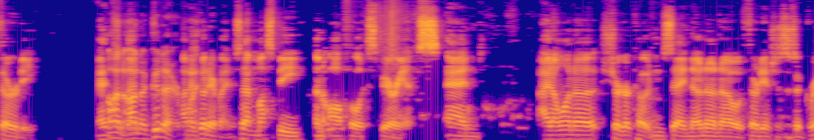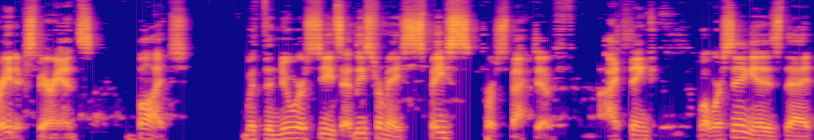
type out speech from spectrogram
30." And on, so that, on a good airplane. On a good airplane. So that must be an awful experience. And I don't want to sugarcoat and say, no, no, no, 30 inches is a great experience. But with the newer seats, at least from a space perspective, I think what we're seeing is that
